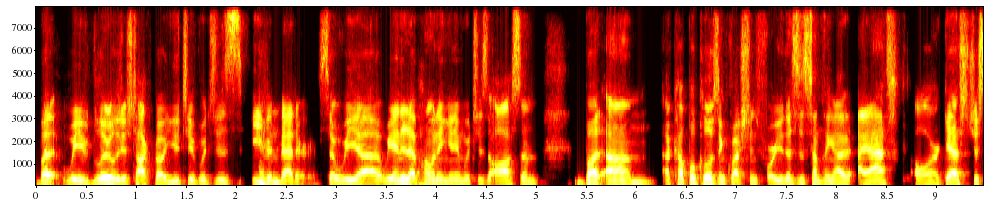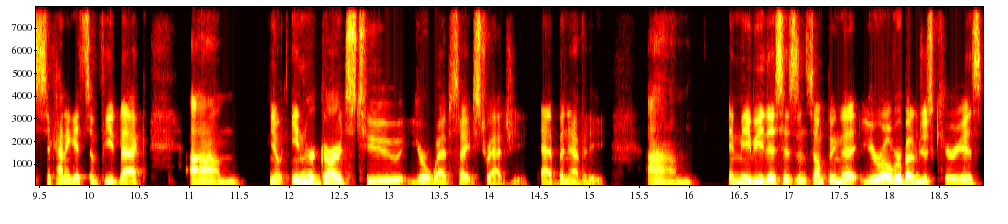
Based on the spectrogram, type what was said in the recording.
but we literally just talked about YouTube, which is even better. So we uh, we ended up honing in, which is awesome. But um, a couple closing questions for you. This is something I, I ask all our guests just to kind of get some feedback. Um, you know, in regards to your website strategy at Benevity, um, and maybe this isn't something that you're over, but I'm just curious.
